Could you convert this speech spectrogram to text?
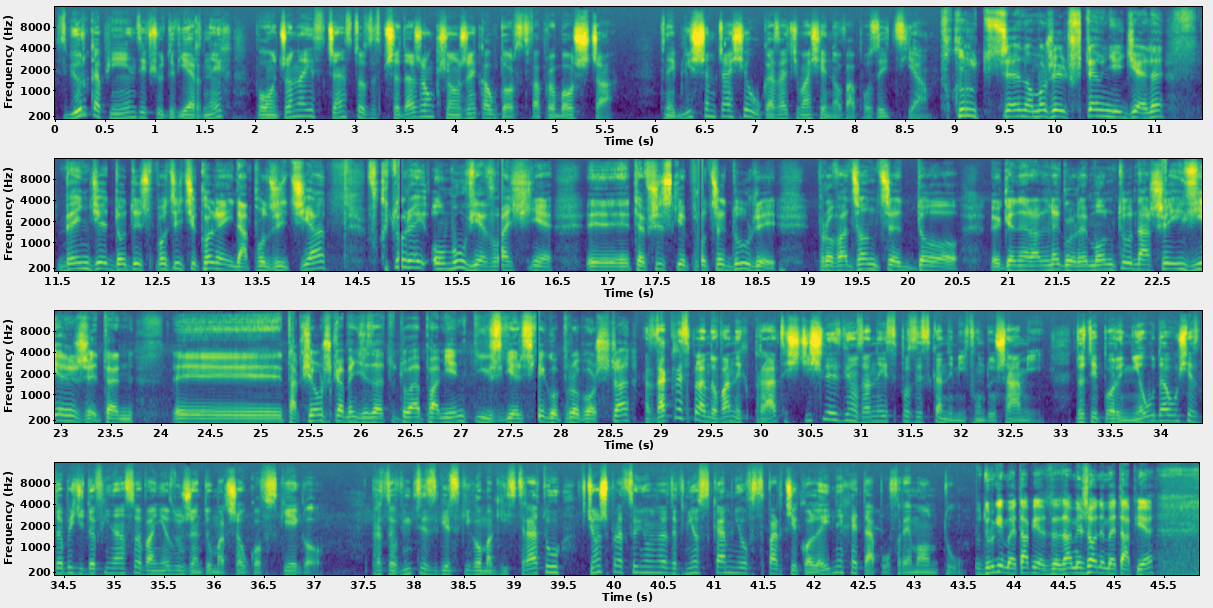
Zbiórka pieniędzy wśród wiernych połączona jest często ze sprzedażą książek autorstwa proboszcza. W najbliższym czasie ukazać ma się nowa pozycja. Wkrótce, no może już w tę niedzielę, będzie do dyspozycji kolejna pozycja, w której omówię właśnie y, te wszystkie procedury prowadzące do generalnego remontu naszej wieży. Ten, ta książka będzie zatytułowana Pamiętnik Zgierskiego Proboszcza. Zakres planowanych prac ściśle związany jest z pozyskanymi funduszami. Do tej pory nie udało się zdobyć dofinansowania z Urzędu Marszałkowskiego. Pracownicy z Gierskiego Magistratu wciąż pracują nad wnioskami o wsparcie kolejnych etapów remontu. W drugim etapie, zamierzonym etapie,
